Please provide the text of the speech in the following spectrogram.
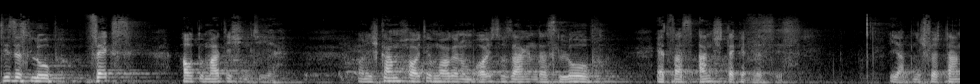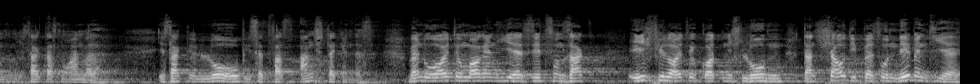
Dieses Lob wächst automatisch in dir. Und ich kam heute Morgen, um euch zu sagen, dass Lob etwas Ansteckendes ist. Ihr habt nicht verstanden. Ich sage das noch einmal. Ich sagte, Lob ist etwas Ansteckendes. Wenn du heute Morgen hier sitzt und sagst, ich will heute Gott nicht loben, dann schau die Person neben dir.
